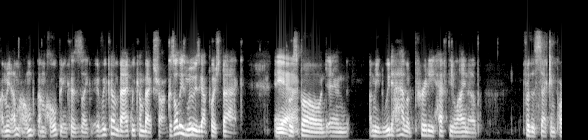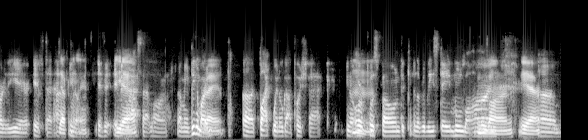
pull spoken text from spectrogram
I mean, I'm I'm, I'm hoping because like if we come back, we come back strong because all these movies got pushed back and yeah. postponed, and I mean, we'd have a pretty hefty lineup for the second part of the year if that happens. You know, if it if yeah. it lasts that long. I mean, think about right. it. Uh, Black Widow got pushed back, you know, mm. or postponed the, the release date. Mulan. Mulan. Yeah. Um,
